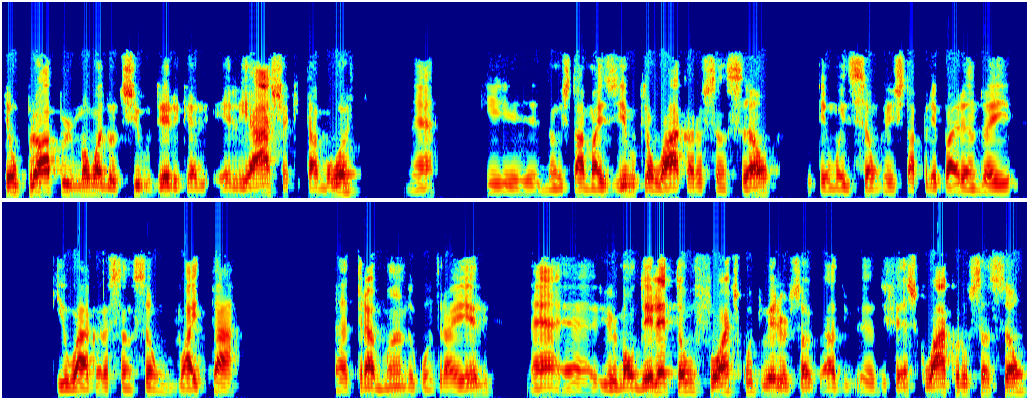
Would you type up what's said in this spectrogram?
Tem o próprio irmão adotivo dele, que ele, ele acha que está morto, né, que não está mais vivo, que é o Ácaro Sansão, e tem uma edição que a gente está preparando aí, que o Ácaro Sansão vai estar tá uh, tramando contra ele. Né? É, o irmão dele é tão forte quanto ele, só a, a diferença é que o Acro Sansão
